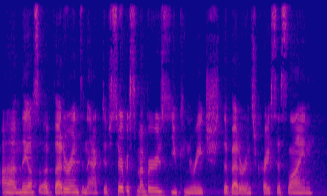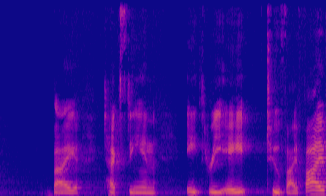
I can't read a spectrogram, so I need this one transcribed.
Um, they also have veterans and active service members. You can reach the Veterans Crisis Line by texting 838 255.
